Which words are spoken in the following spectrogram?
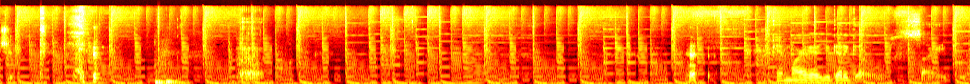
Shit. Okay, Mario, you gotta go. Sorry, bro.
